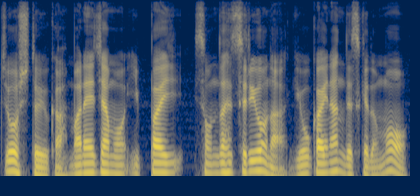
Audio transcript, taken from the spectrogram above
上司というか、マネージャーもいっぱい存在するような業界なんですけども、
